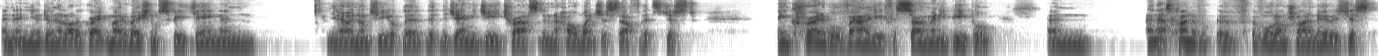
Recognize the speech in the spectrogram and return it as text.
and, and you're doing a lot of great motivational speaking, and you know, and obviously you've got the, the the Jamie G Trust and a whole bunch of stuff that's just incredible value for so many people, and and that's kind of, of of all I'm trying to do is just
